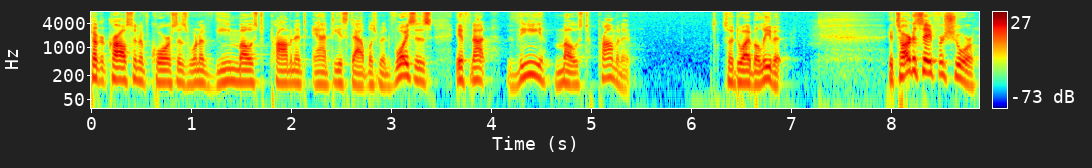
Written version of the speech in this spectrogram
Tucker Carlson, of course, is one of the most prominent anti establishment voices, if not the most prominent. So, do I believe it? It's hard to say for sure.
